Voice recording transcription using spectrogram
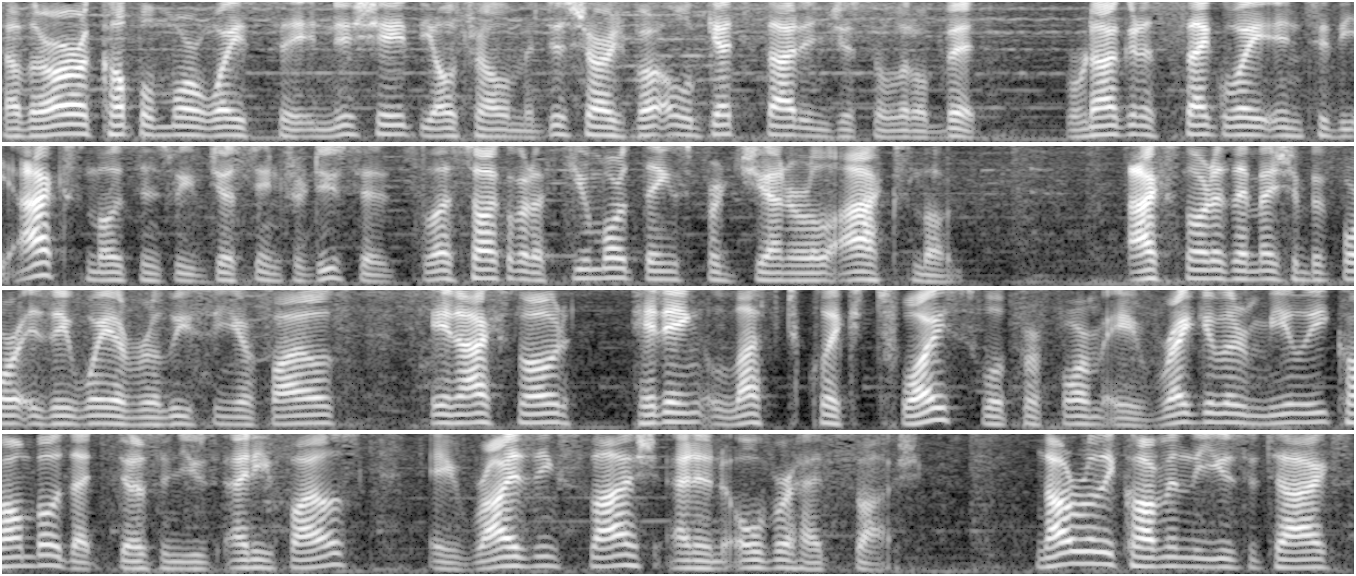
Now there are a couple more ways to initiate the Ultra Element Discharge, but we'll get to that in just a little bit. We're now going to segue into the Axe mode since we've just introduced it, so let's talk about a few more things for general Axe mode. Axe mode, as I mentioned before, is a way of releasing your phials. In Axe mode, hitting left click twice will perform a regular melee combo that doesn't use any phials, a rising slash, and an overhead slash. Not really commonly used attacks,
